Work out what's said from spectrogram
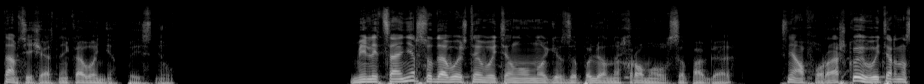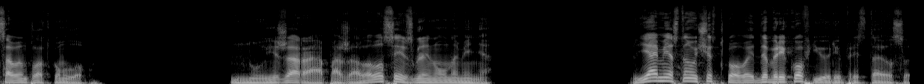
«Там сейчас никого нет», — пояснил. Милиционер с удовольствием вытянул ноги в запыленных хромовых сапогах, снял фуражку и вытер носовым платком лоб. «Ну и жара!» — пожаловался и взглянул на меня. «Я местный участковый, Добряков Юрий представился.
